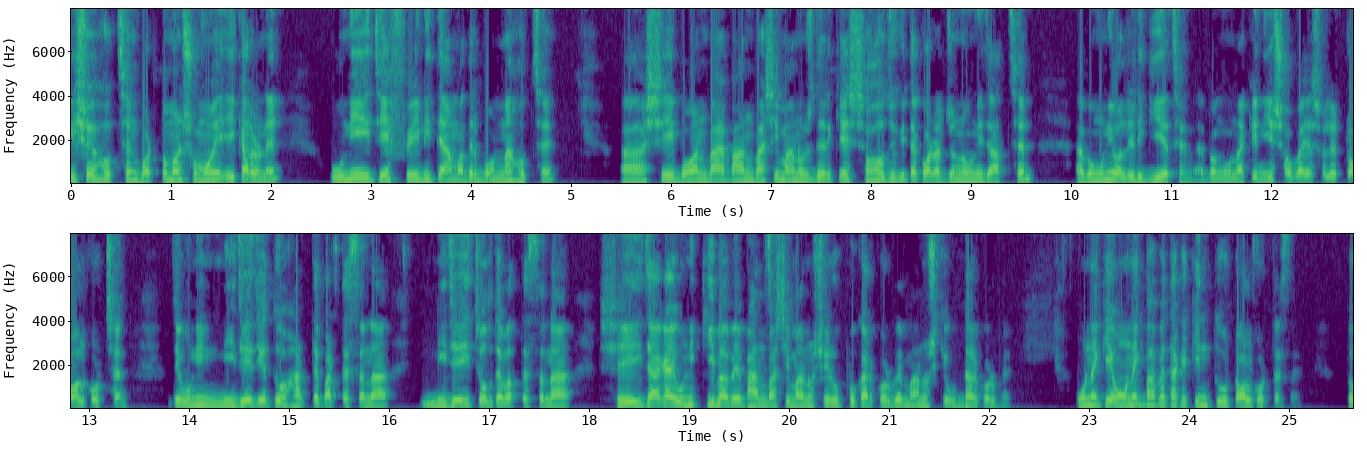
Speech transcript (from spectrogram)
বিষয় হচ্ছেন বর্তমান সময়ে এই কারণে উনি যে ফেনীতে আমাদের বন্যা হচ্ছে সেই বন বা বানবাসী মানুষদেরকে সহযোগিতা করার জন্য উনি যাচ্ছেন এবং উনি অলরেডি গিয়েছেন এবং ওনাকে নিয়ে সবাই আসলে টল করছেন। যে উনি নিজে যেহেতু হাঁটতে পারতেছে না, নিজেই চলতে পারতেছে না, সেই জায়গায় উনি কীভাবে ভানবাসী মানুষের উপকার করবে, মানুষকে উদ্ধার করবে? ওনাকে অনেকভাবে তাকে কিন্তু টল করতেছে। তো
